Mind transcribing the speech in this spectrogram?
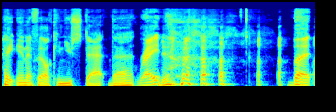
hey, NFL, can you stat that? right? Yeah. But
